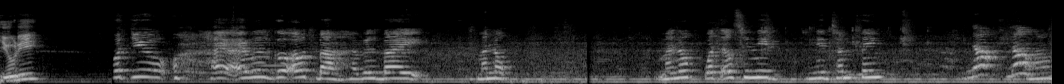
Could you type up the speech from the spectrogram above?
Yuri? What you? I I will go out ba? I will buy manok. Manok. What else you need? You need something? No, no. Uh-huh.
